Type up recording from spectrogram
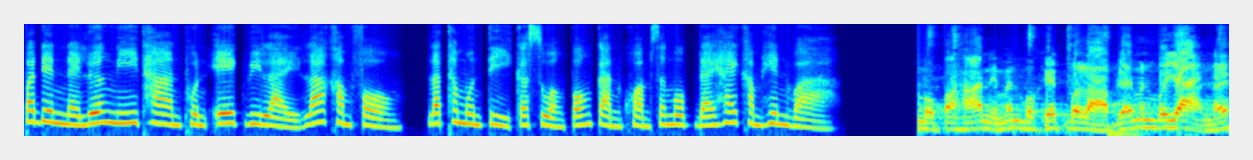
ประเด็นในเรื่องนี้ทานพลเอกวิไลล่าคำฟอง รัฐมนตรีกระทรวงป้องกันความสงบได้ให้คำเห็นว่าบ่ประหารนี่มันบ่เค็ดบ่หลาบเลยมันบ่ย่านเลย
